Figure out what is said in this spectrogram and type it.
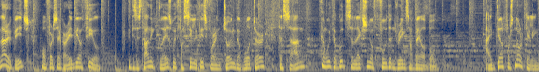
Fanari Beach offers a Caribbean feel. It is a stunning place with facilities for enjoying the water, the sun, and with a good selection of food and drinks available. Ideal for snorkeling.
